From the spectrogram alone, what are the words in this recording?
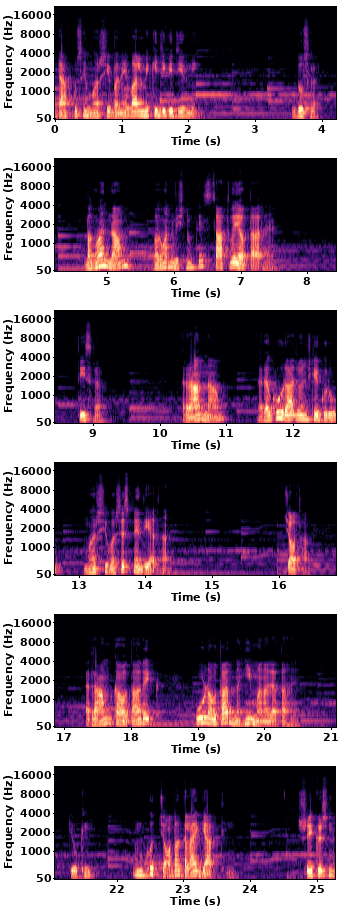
डाकू से महर्षि बने वाल्मीकि जी की जीवनी। दूसरा, भगवान राम, भगवान विष्णु के सातवें अवतार हैं। तीसरा, राम नाम रघु राजवंश के गुरु महर्षि वशिष्ठ ने दिया था। चौथा, राम का अवतार एक पूर्ण अवतार नहीं माना जाता है, क्योंकि उनको चौदह कलाएँ ज्ञात थी। श्री कृष्ण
